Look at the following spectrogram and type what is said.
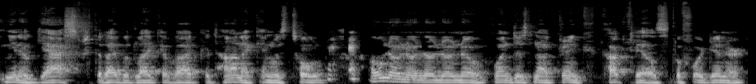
you know, gasped that I would like a vodka tonic and was told, oh, no, no, no, no, no. One does not drink cocktails before dinner.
